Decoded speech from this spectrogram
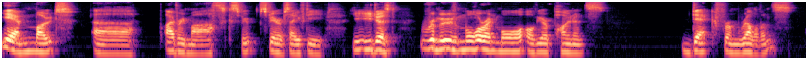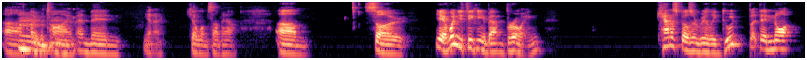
Yeah, moat, uh, ivory mask, sphere, of safety. You, you just remove more and more of your opponent's deck from relevance um, Mm, over time, and then you know kill them somehow. Um, so yeah, when you're thinking about brewing, counterspells are really good, but they're not.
